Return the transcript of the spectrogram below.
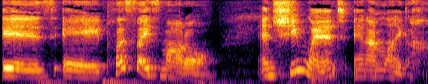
is a plus size model, and she went, and I'm like, "Oh,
